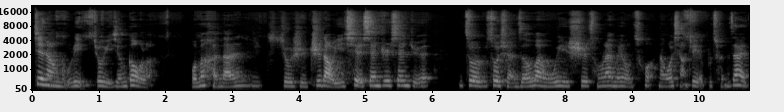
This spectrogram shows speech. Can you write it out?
尽量努力就已经够了。我们很难就是知道一切，先知先觉，做做选择万无一失，从来没有错。那我想这也不存在的。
